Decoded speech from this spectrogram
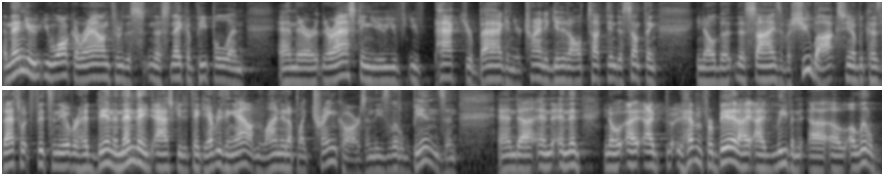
And then you, you walk around through the, the snake of people, and, and they're, they're asking you, you've, you've packed your bag and you're trying to get it all tucked into something, you know, the, the size of a shoebox, you know, because that's what fits in the overhead bin. And then they ask you to take everything out and line it up like train cars in these little bins. And, and, uh, and, and then, you know, I, I heaven forbid, I, I leave an, uh, a, a, little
